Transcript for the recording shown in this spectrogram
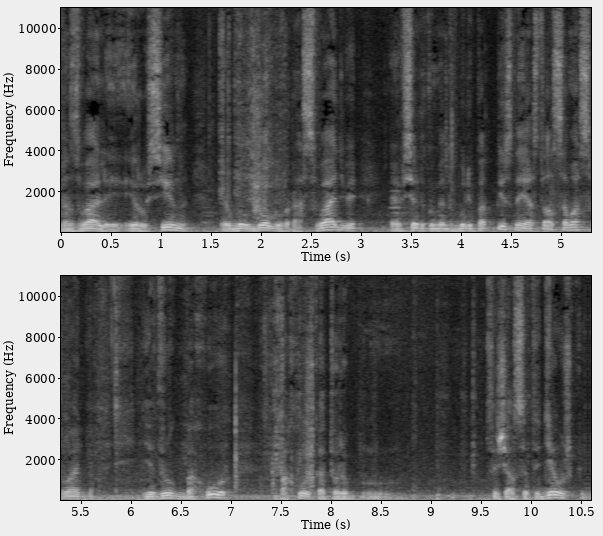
назвали Ирусин, был договор о свадьбе, э, все документы были подписаны, и осталась сама свадьба. И вдруг Бахур Бахур, который встречался с этой девушкой,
